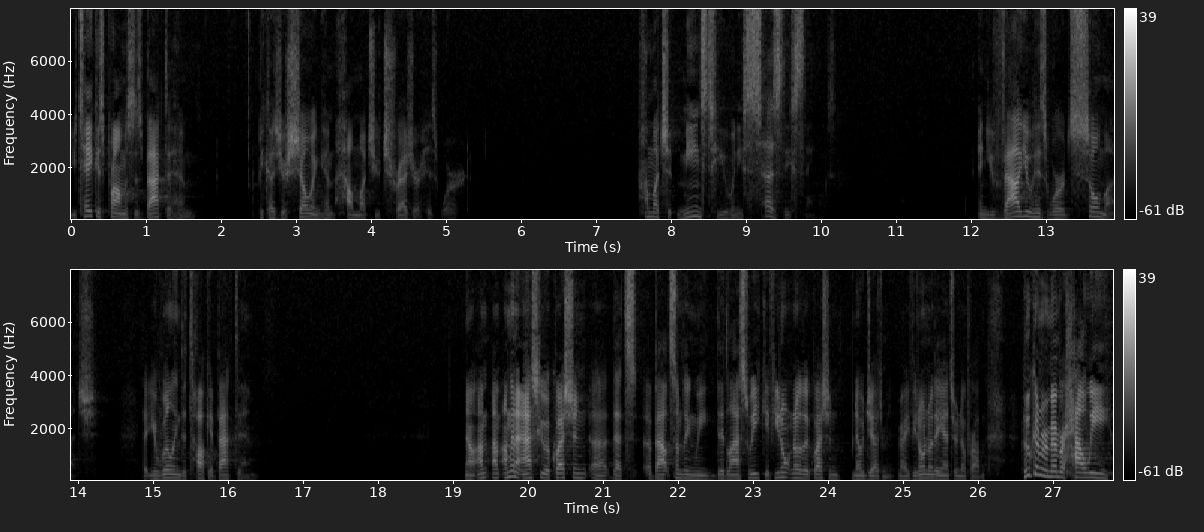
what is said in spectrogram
You take his promises back to him because you're showing him how much you treasure his word, how much it means to you when he says these things. And you value his word so much that you're willing to talk it back to him. Now, I'm, I'm going to ask you a question uh, that's about something we did last week. If you don't know the question, no judgment, right? If you don't know the answer, no problem. Who can remember how we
